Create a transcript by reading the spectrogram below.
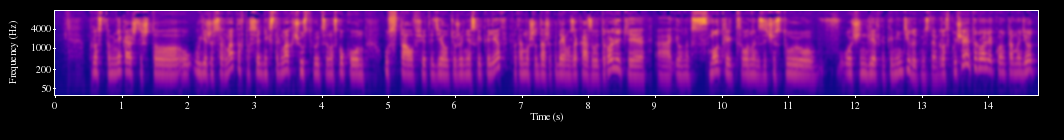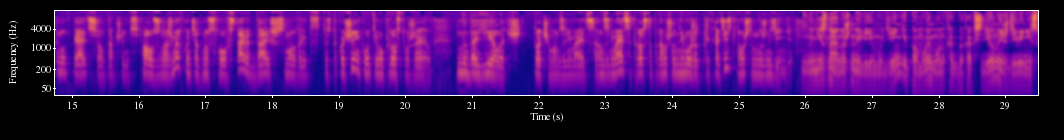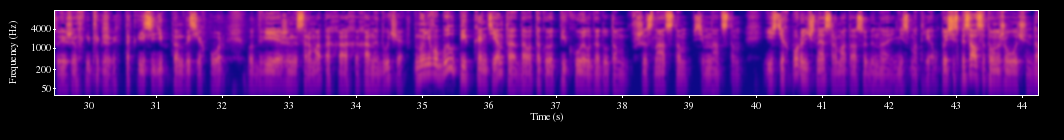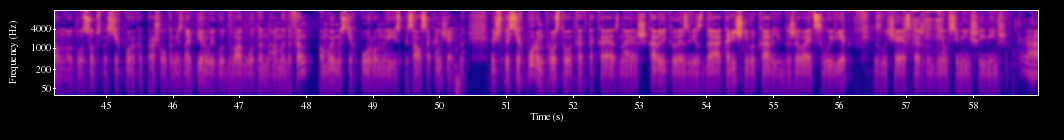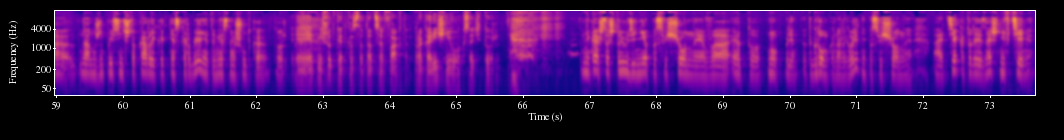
Просто мне кажется, что у Ежи Сармата в последних стримах чувствуется, насколько он устал все это делать уже несколько лет, потому что даже когда ему заказывают ролики, а, и он их смотрит, он их зачастую очень редко комментирует местами. Просто включает ролик, он там идет минут пять, он там что-нибудь паузу нажмет, какое-нибудь одно слово вставит, дальше смотрит. То есть такое ощущение, как будто ему просто уже надоело то, чем он занимается. Он занимается просто потому, что он не может прекратить, потому что ему нужны деньги. Ну, не знаю, нужны ли ему деньги. По-моему, он как бы как сидел на иждивении своей жены, так, же, так и сидит там до сих пор. Вот две жены Сармата, Хахан и Дуча. Но у него был пик контента, да, вот такой вот пик ойл году там в 16-м, 17-м. И с тех пор лично я Сармата особенно не смотрел. То есть, исписался-то он уже очень давно. Вот, вот, собственно, с тех пор, как прошел там, не знаю, первый год, два года на МДФН, по-моему, с тех пор он и исписался окончательно. В общем-то, с тех пор он просто вот как такая, знаешь, карликовая звезда, коричневый карлик доживает свой век, излучая с каждым днем все меньше и меньше. А, да, нужно пояснить, что карлик – это не оскорбление, это местная шутка тоже. Э, это не шутка, это констатация факта. Про коричневого, кстати, тоже. Мне кажется, что люди, не посвященные в эту, ну, блин, это громко, наверное, говорить, не посвященные, а те, которые, знаешь, не в теме.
